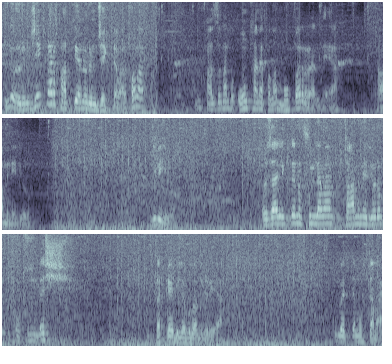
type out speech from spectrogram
Şimdi örümcek var patlayan örümcek de var falan. Fazladan bu 10 tane falan mob var herhalde ya. Tahmin ediyorum. Gibi gibi. Özelliklerini fulllemem tahmin ediyorum 35 dakikaya bile bulabilir ya. Kuvvetle muhtemel.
